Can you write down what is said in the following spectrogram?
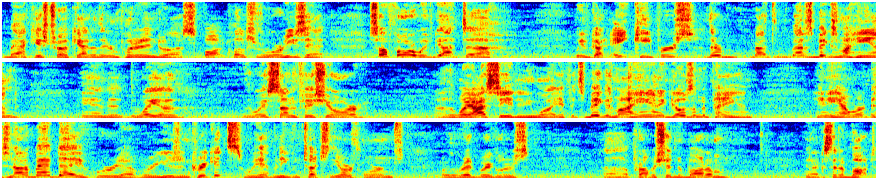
back his truck out of there and put it into a spot closer to where he's at. So far we've got uh, we've got eight keepers. They're about, about as big as my hand. And uh, the way uh, the way sunfish are, uh, the way I see it anyway, if it's big as my hand, it goes in the pan. Anyhow, it's not a bad day. We're, uh, we're using crickets. We haven't even touched the earthworms or the red wigglers. Uh, probably shouldn't have bought them. And like I said, I bought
